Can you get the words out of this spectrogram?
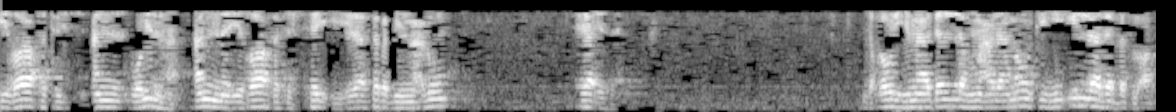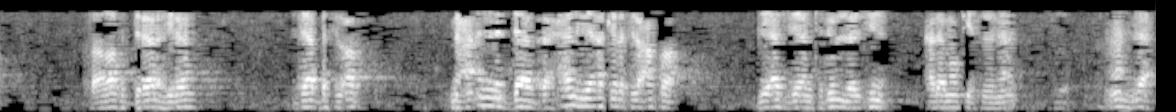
إضافة أن ومنها أن إضافة الشيء إلى سببه المعلوم جائزة. لقوله ما دلهم على موته إلا دابة الأرض. فأضاف الدلالة إلى دابة الأرض. مع أن الدابة هل هي أكلت العصا لأجل أن تدل الجن على موت سليمان؟ أه لا.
